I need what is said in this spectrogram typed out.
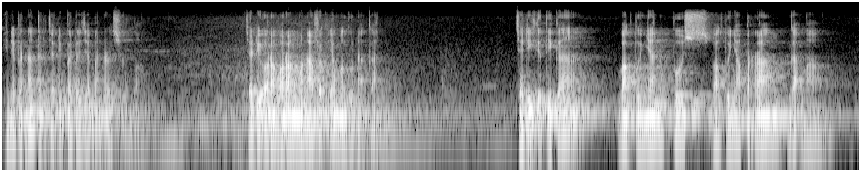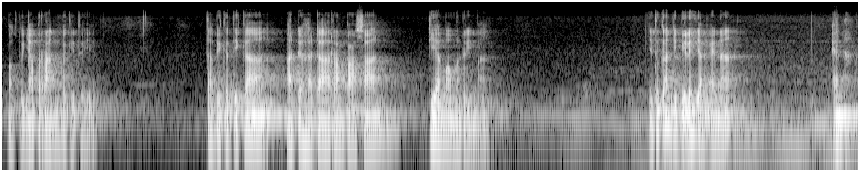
Ini pernah terjadi pada zaman Rasulullah. Jadi orang-orang munafik yang menggunakan jadi ketika waktunya nebus, waktunya perang, nggak mau. Waktunya perang begitu ya. Tapi ketika ada ada rampasan, dia mau menerima. Itu kan dipilih yang enak, enak.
